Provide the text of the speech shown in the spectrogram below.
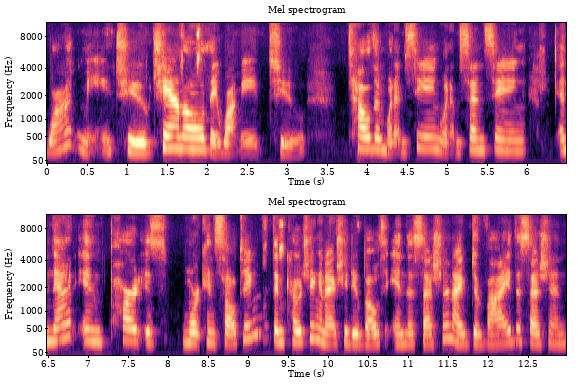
want me to channel, they want me to tell them what I'm seeing, what I'm sensing. And that in part is more consulting than coaching. And I actually do both in the session. I divide the session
